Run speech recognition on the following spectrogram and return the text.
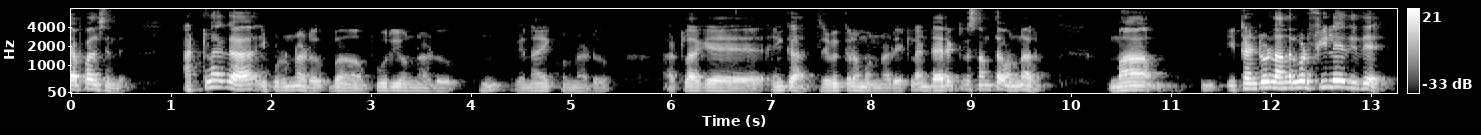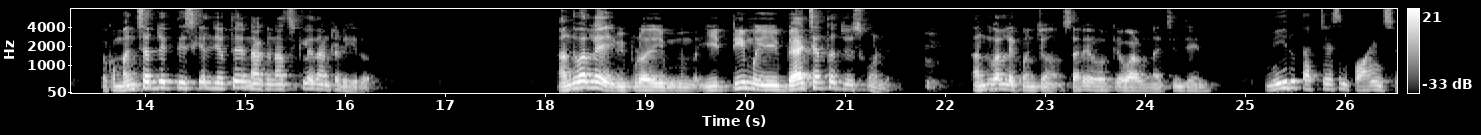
చెప్పాల్సిందే. అట్లాగా ఇప్పుడు ఉన్నాడు పూరి ఉన్నాడు వినాయక్ ఉన్నాడు అట్లాగే ఇంకా త్రివిక్రమ్ ఉన్నాడు ఇట్లాంటి డైరెక్టర్స్ అంతా ఉన్నారు. మా ఇట్లాంటి వాళ్ళు అందరూ కూడా ఫీల్ అయ్యేది ఇదే. ఒక మంచి సబ్జెక్ట్ తీసుకెళ్ళి చెప్తే నాకు నచ్చట్లేదు అంటాడు హీరో. అందువల్లే ఇప్పుడు ఈ- టీం ఈ బ్యాచ్ అంతా చూసుకోండి. అందువల్లే కొంచెం సరే ఓకే వాళ్ళకి నచ్చింది చేయండి. మీరు టచ్ చేసిన పాయింట్స్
